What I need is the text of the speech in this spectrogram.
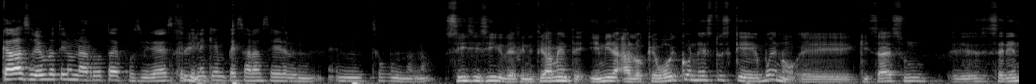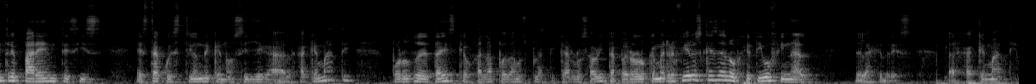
Cada cerebro tiene una ruta de posibilidades que Sí. tiene que empezar a hacer en, en segundo, ¿no? Sí, sí, sí, definitivamente. Y mira, a lo que voy con esto es que, bueno, eh, quizás es un, eh, sería entre paréntesis esta cuestión de que no se llega al jaque mate, por otros detalles que ojalá podamos platicarlos ahorita, pero lo que me refiero es que es el objetivo final del ajedrez, dar jaque mate.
